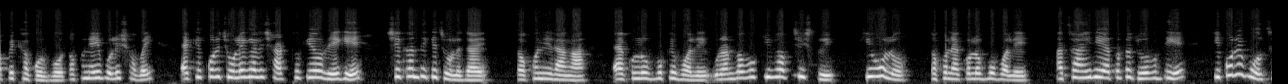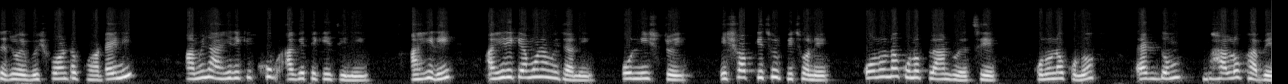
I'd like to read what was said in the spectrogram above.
অপেক্ষা করব। তখন এই বলে সবাই একে করে চলে গেলে সার্থকেও রেগে সেখান থেকে চলে যায়। তখনই রাঙা একলব্যকে বলে, উড়ানবাবু, কি ভাবছিস তুই? কি হলো? তখন একলব্য বলে আচ্ছা আহিরি, এতটা জোর দিয়ে কি করে বলছে যে ওই বিস্ফোরণটা ঘটায়নি? আমি না আহিরিকে খুব আগে থেকেই চিনি। আহিরি আহিরি কেমন আমি জানি? ওর নিশ্চয়ই এসব কিছুর পিছনে কোনো না কোনো প্ল্যান রয়েছে। কোনো না কোনো একদম ভালোভাবে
